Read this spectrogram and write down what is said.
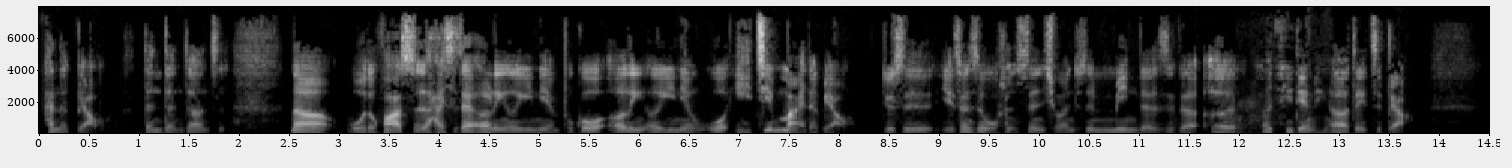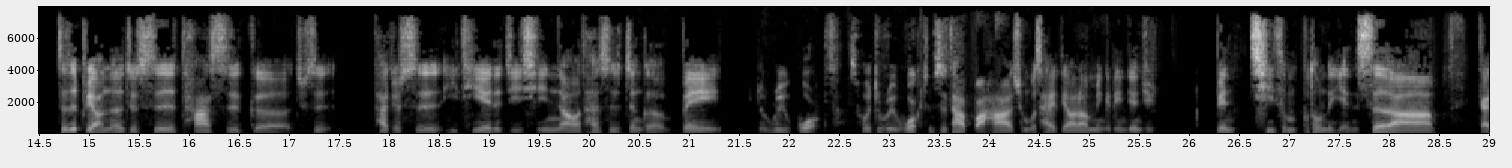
看的表等等这样子。那我的话是还是在二零二一年，不过二零二一年我已经买的表，就是也算是我算是很喜欢，就是 Min 的这个二二七点零二这只表。这只表呢，就是它是个，就是它就是 ETA 的机芯，然后它是整个被 reworked，所谓的 rework 就是它把它全部拆掉，然后每个零件去变漆成不同的颜色啊，改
